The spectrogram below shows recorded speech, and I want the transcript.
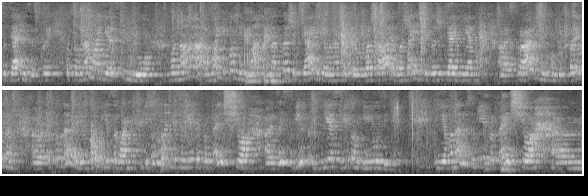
соціальні зв'язки, тобто вона має сім'ю, вона має певний план на це життя, яке вона е, вважає, що це життя є е, справжнім, об'єктивним. Е, Тобто вона реалізовує себе. І тут вона дізнається про те, що цей світ є світом ілюзії. І вона розуміє про те, що ем,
